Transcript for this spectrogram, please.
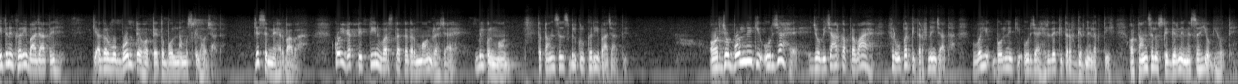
इतने करीब आ जाते हैं कि अगर वो बोलते होते तो बोलना मुश्किल हो जाता। जैसे मेहर बाबा। कोई व्यक्ति तीन वर्ष तक अगर मौन रह जाए, बिल्कुल मौन तो टांसिल्स बिल्कुल करीब आ जाते हैं। और जो बोलने की ऊर्जा है, जो विचार का प्रवाह है, फिर ऊपर की तरफ़ नहीं जाता। वही बोलने की ऊर्जा हृदय की तरफ़ गिरने लगती है, और टांसिल उसके गिरने में सहयोगी होते हैं।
